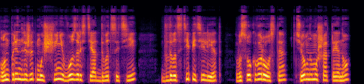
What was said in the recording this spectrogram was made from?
он принадлежит мужчине в возрасте от 20 до 25 лет, высокого роста, темному шатену,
